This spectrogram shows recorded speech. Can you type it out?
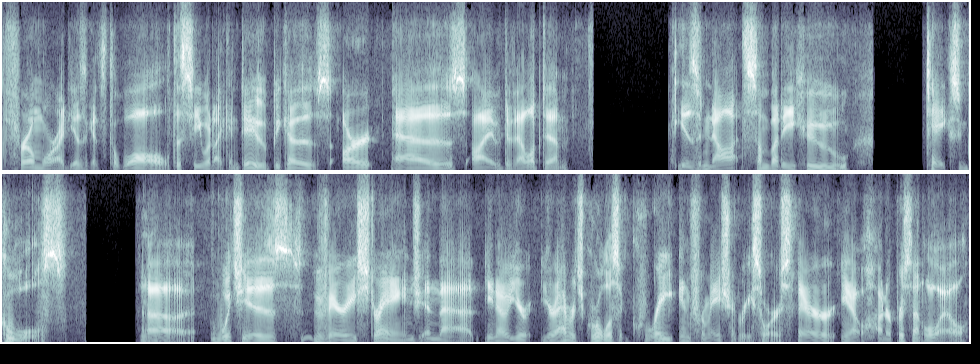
throw more ideas against the wall to see what I can do because art, as I've developed him, is not somebody who takes ghouls. Uh, which is very strange in that you know your your average ghoul is a great information resource. They're you know 100% loyal.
